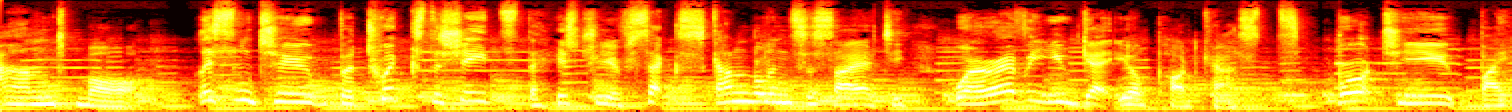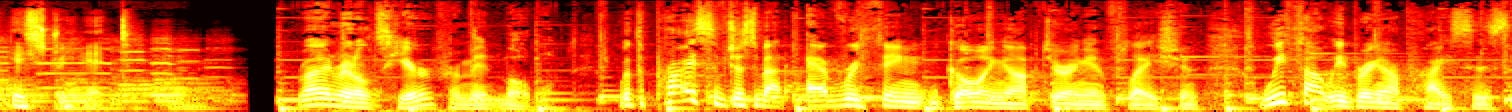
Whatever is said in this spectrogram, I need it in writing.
and more. Listen to Betwixt the Sheets, the history of sex scandal in society, wherever you get your podcasts. Brought to you by History Hit. Ryan Reynolds here from Mint Mobile. With the price of just about everything going up during inflation, we thought we'd bring our prices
